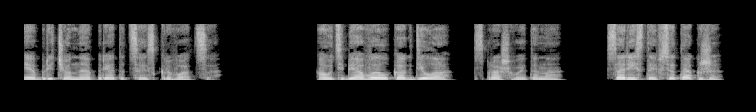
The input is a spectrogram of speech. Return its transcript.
и обреченная прятаться и скрываться. «А у тебя, Вэл, как дела?» – спрашивает она. «С Аристой все так же?»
